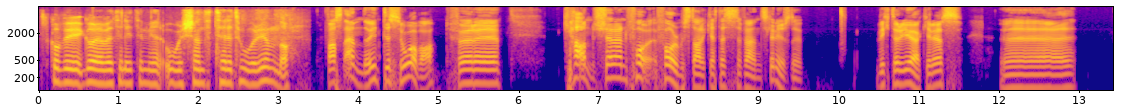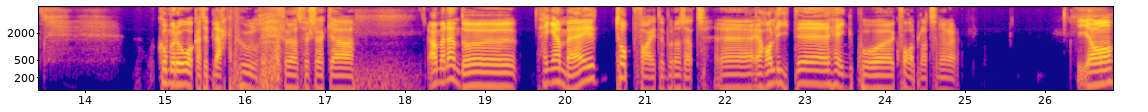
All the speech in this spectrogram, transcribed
ska vi gå över till lite mer okänt territorium då? Fast ändå inte så va? För eh, kanske den for formstarkaste svensken just nu. Viktor Gyökeres. Eh, kommer att åka till Blackpool för att försöka ja men ändå hänga med i toppfighten på något sätt. Eh, jag har lite hägg på kvalplatserna där. Ja,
